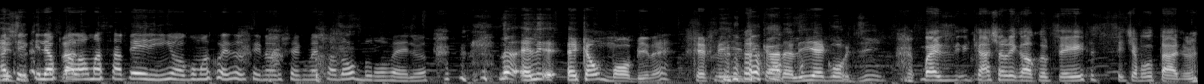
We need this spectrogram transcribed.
Achei que ele ia falar uma saveirinho, alguma coisa assim, não ele chega, mas a doblô, velho. Não, ele é que é um mob, né? Que é feio de cara ali, é gordinho. Mas encaixa legal quando você entra, você sente a vontade, né?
